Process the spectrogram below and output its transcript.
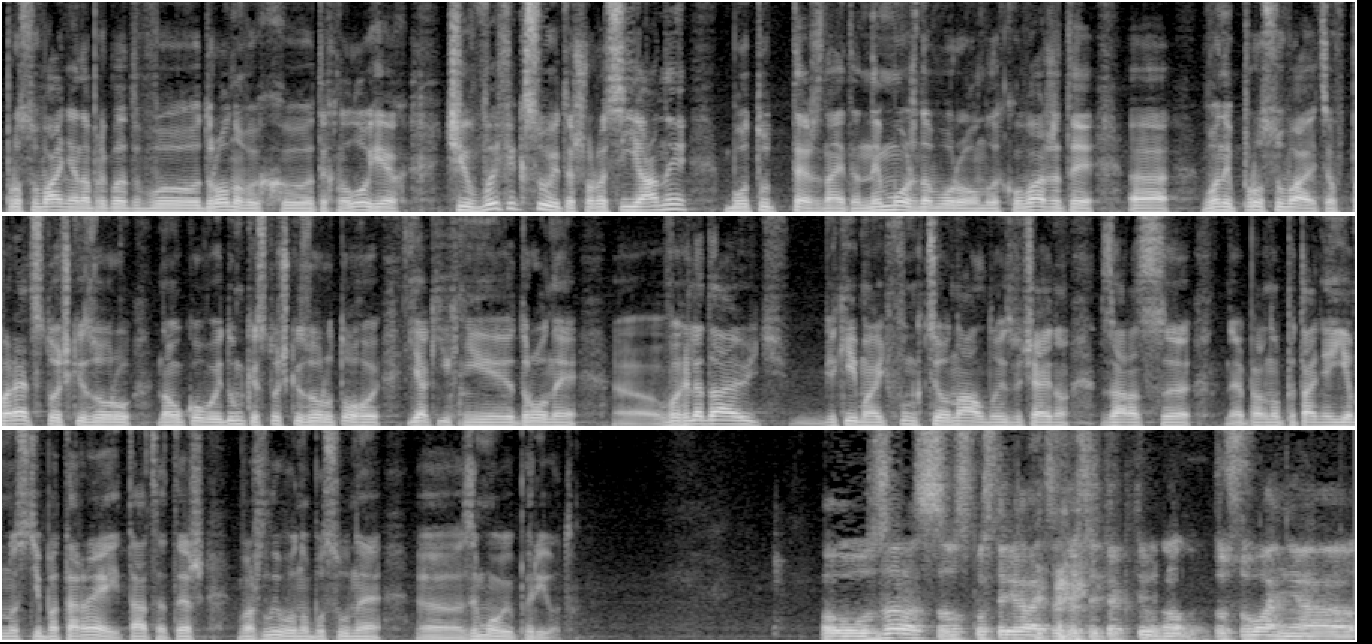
просування, наприклад, в дронових технологіях, чи ви фіксуєте, що росіяни, бо тут теж знаєте, не можна ворогом легковажити, вони просуваються вперед з точки зору наукової думки, з точки зору того, як їхні дрони е, виглядають, який мають функціонал. Ну і звичайно, зараз е, певно питання ємності батарей. Та це теж важливо, ну бо суне е, зимовий період. Зараз спостерігається досить активне тусування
